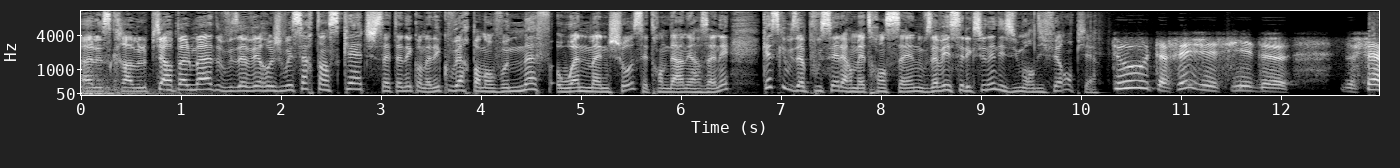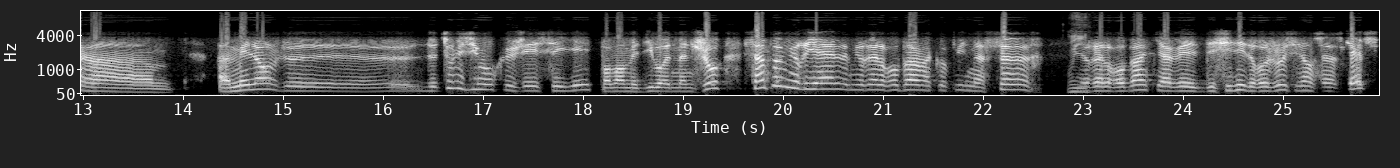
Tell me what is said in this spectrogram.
Ah, le Scrabble. Pierre Palmade, vous avez rejoué certains sketchs cette année qu'on a découvert pendant vos 9 one-man shows ces 30 dernières années. Qu'est-ce qui vous a poussé à les remettre en scène? Vous avez sélectionné des humours différents, Pierre. Tout à fait. J'ai essayé de, de faire un, un mélange de, de tous les humours que j'ai essayé pendant mes 10 One Man Show. C'est un peu Muriel, Muriel Robin, ma copine, ma sœur, Oui. Muriel Robin, qui avait décidé de rejouer ses anciens sketchs.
